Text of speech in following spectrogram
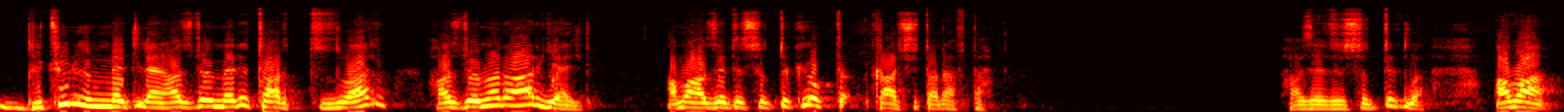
bütün ümmetler Hazreti Ömer'i tarttılar. Hazreti Ömer ağır geldi. Ama Hazreti Sıddık yok karşı tarafta. Hazreti Sıddık'la. Ama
